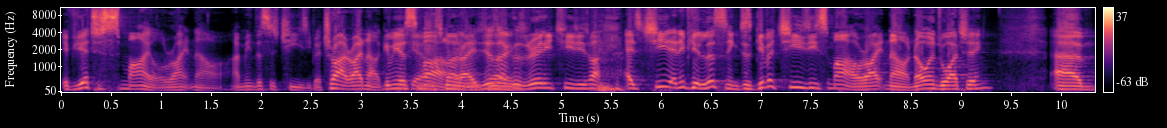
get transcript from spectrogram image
if you had to smile right now, I mean this is cheesy, but try it right now. Give me a I'm smile, smiling, right? Just like this really cheesy smile. It's cheesy, and if you're listening, just give a cheesy smile right now. No one's watching. Um,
